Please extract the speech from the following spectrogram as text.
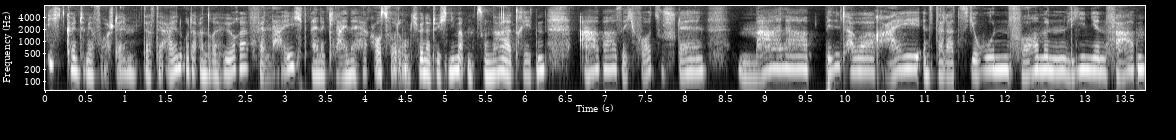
Ich könnte mir vorstellen, dass der ein oder andere Hörer vielleicht eine kleine Herausforderung, ich will natürlich niemandem zu nahe treten, aber sich vorzustellen, Maler, Bildhauerei, Installationen, Formen, Linien, Farben.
